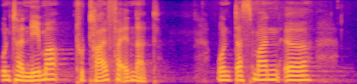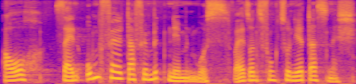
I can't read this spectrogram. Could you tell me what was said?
Unternehmer total verändert und dass man äh, auch sein Umfeld dafür mitnehmen muss, weil sonst funktioniert das nicht.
